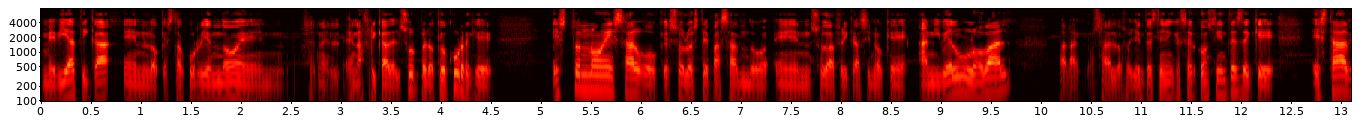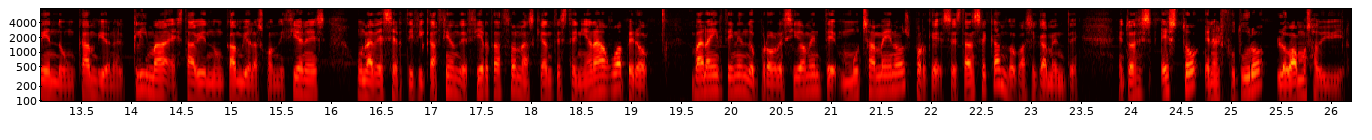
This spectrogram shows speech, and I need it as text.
mediática en lo que está ocurriendo en, en el- en África del Sur. Pero ¿qué ocurre? Que esto no es algo que solo esté pasando en Sudáfrica, sino que a nivel global para, los oyentes tienen que ser conscientes de que está habiendo un cambio en el clima, está habiendo un cambio en las condiciones, una desertificación de ciertas zonas que antes tenían agua, pero van a ir teniendo progresivamente mucha menos porque se están secando, básicamente. Entonces, esto en el futuro lo vamos a vivir.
